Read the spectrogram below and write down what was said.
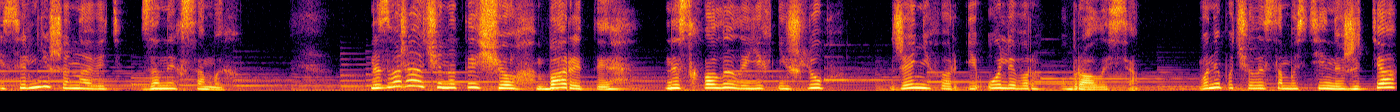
і сильніше навіть за них самих. Незважаючи на те, що барити не схвалили їхній шлюб, Дженніфер і Олівер обралися. Вони почали самостійне життя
